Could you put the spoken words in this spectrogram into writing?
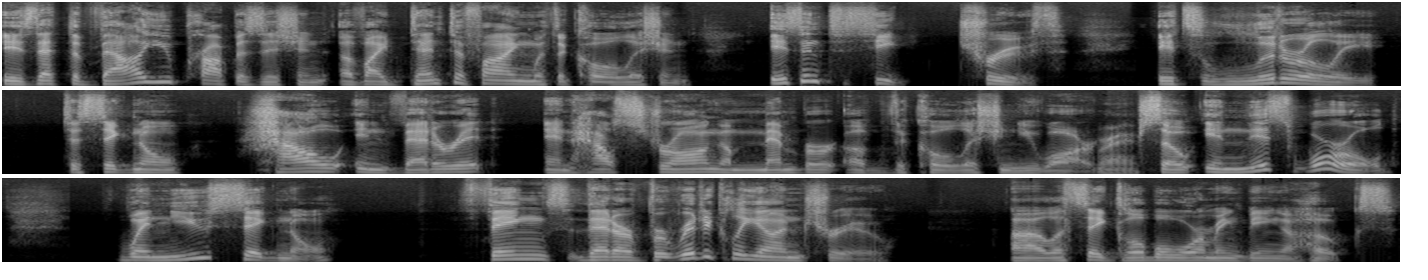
is that the value proposition of identifying with a coalition isn't to seek truth. It's literally to signal how inveterate and how strong a member of the coalition you are. Right. So in this world, when you signal things that are veridically untrue, uh, let's say global warming being a hoax,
